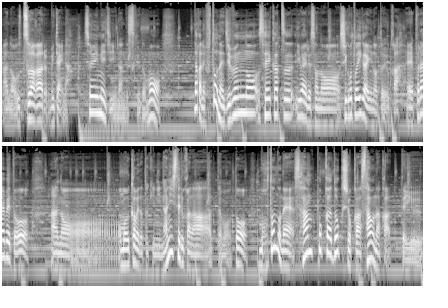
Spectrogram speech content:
あの器があるみたいなそういうイメージなんですけどもなんかねふとね自分の生活いわゆるその仕事以外のというか、えー、プライベートを、あのー、思い浮かべた時に何してるかなって思うともうほとんどね散歩か読書かサウナかっていう、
